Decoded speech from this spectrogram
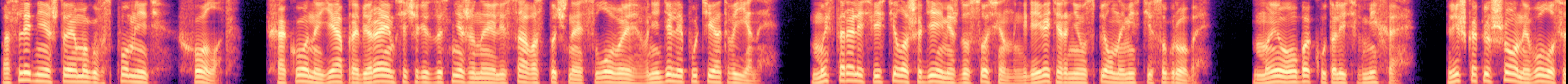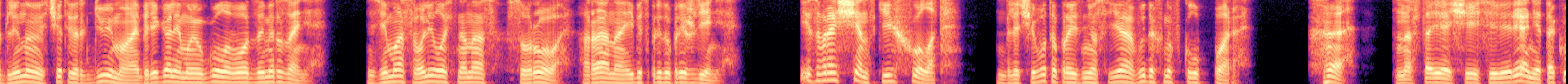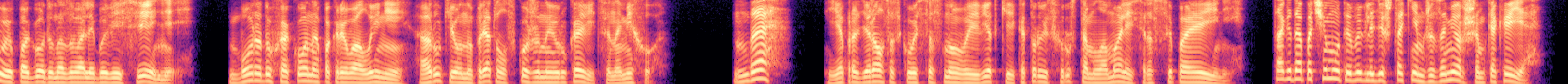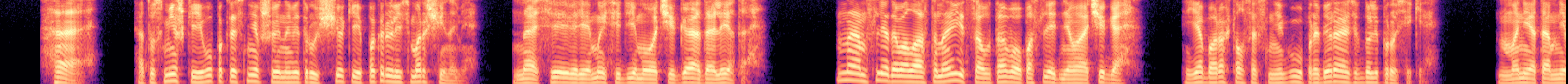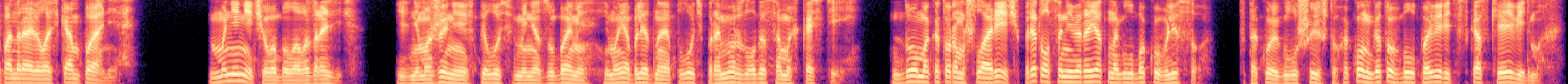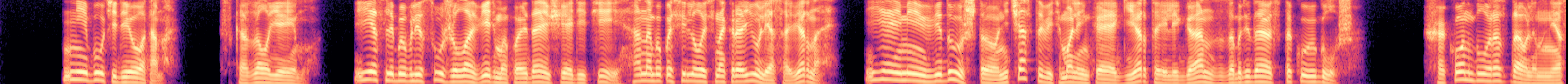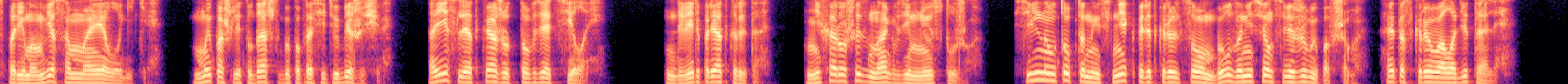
Последнее, что я могу вспомнить – холод. Хакон и я пробираемся через заснеженные леса Восточной Словы в неделе пути от Вены. Мы старались вести лошадей между сосен, где ветер не успел намести сугробы. Мы оба кутались в меха. Лишь капюшон и волосы длиной в четверть дюйма оберегали мою голову от замерзания. Зима свалилась на нас сурово, рано и без предупреждения. «Извращенский холод», – для чего-то произнес я, выдохнув клуб пара. «Ха, настоящие северяне такую погоду назвали бы весенней». Бороду Хакона покрывал иней, а руки он упрятал в кожаные рукавицы на меху. «Да, я продирался сквозь сосновые ветки, которые с хрустом ломались, рассыпая иней. «Тогда почему ты выглядишь таким же замерзшим, как и я?» «Ха!» От усмешки его покрасневшие на ветру щеки покрылись морщинами. На севере мы сидим у очага до лета. Нам следовало остановиться у того последнего очага. Я барахтался в снегу, пробираясь вдоль просеки. Мне там не понравилась компания. Мне нечего было возразить. Изнеможение впилось в меня зубами, и моя бледная плоть промерзла до самых костей. Дом, о котором шла речь, прятался невероятно глубоко в лесу. В такой глуши, что Хакон готов был поверить в сказки о ведьмах. «Не будь идиотом», — сказал я ему. Если бы в лесу жила ведьма, поедающая детей, она бы поселилась на краю леса, верно? Я имею в виду, что нечасто ведь маленькая Герта или Ганс забредают в такую глушь. Хакон был раздавлен неоспоримым весом моей логики. Мы пошли туда, чтобы попросить убежище. А если откажут, то взять силой. Дверь приоткрыта. Нехороший знак в зимнюю стужу. Сильно утоптанный снег перед крыльцом был занесен свежевыпавшим. Это скрывало детали.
